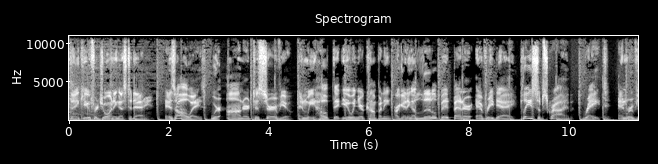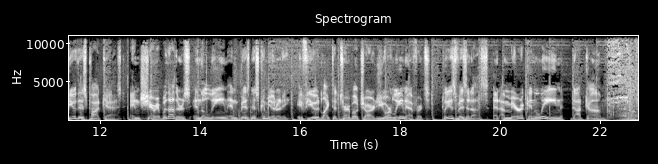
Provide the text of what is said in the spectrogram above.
Thank you for joining us today. As always, we're honored to serve you, and we hope that you and your company are getting a little bit better every day. Please subscribe, rate, and review this podcast and share it with others in the lean and business community. If you'd like to turbocharge your lean efforts, please visit us at AmericanLean.com.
